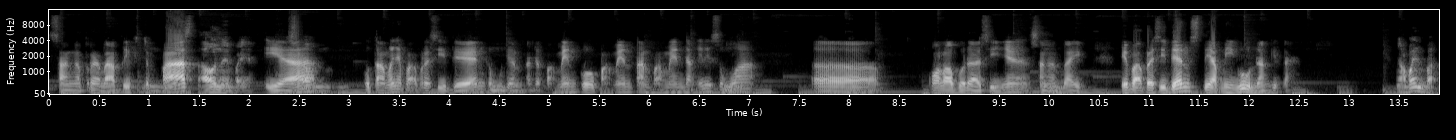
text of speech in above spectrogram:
sangat relatif cepat, Setahun ya, Pak ya? iya, utamanya Pak Presiden, kemudian ada Pak Menko, Pak Mentan, Pak Mendak, ini semua eh, kolaborasinya sangat baik. Ya Pak Presiden setiap minggu undang kita Ngapain, Pak?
